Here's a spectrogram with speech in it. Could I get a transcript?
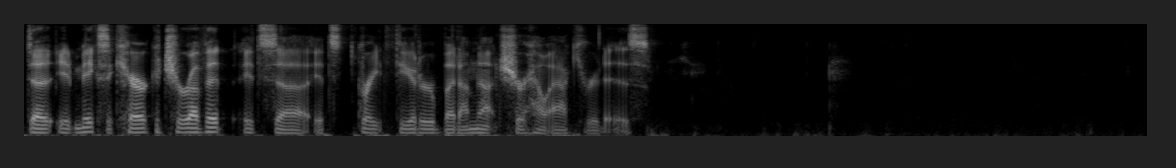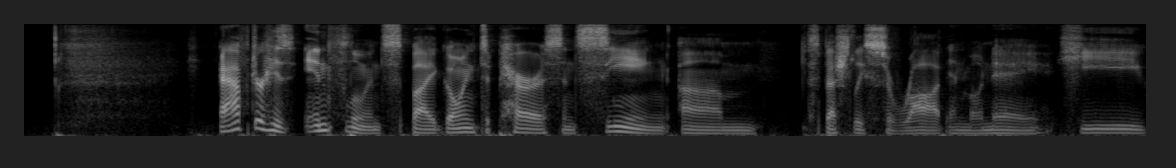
does, it makes a caricature of it. It's uh, it's great theater, but I'm not sure how accurate it is. After his influence by going to Paris and seeing, um, especially Seurat and Monet, he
